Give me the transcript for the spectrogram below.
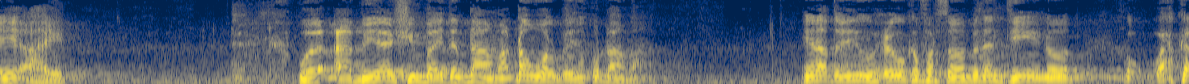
ayay ahayd. Waa aabbayaashiin baa dhaama dhan walba idinku dhaama inaad waxoogu ka farsamo badan tihiin ood wax ka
